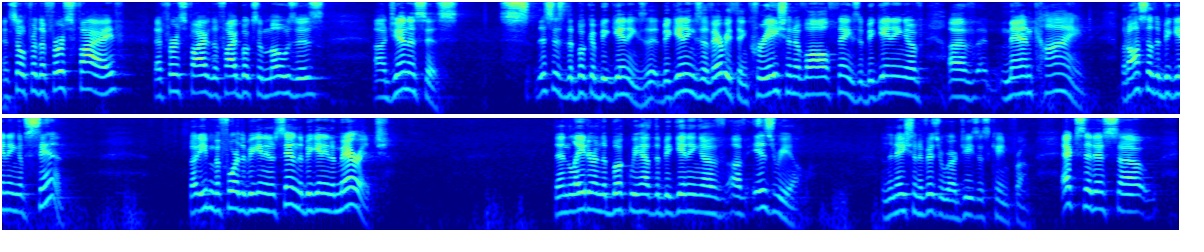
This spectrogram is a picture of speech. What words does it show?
And so for the first five, that first five, the five books of Moses, uh, Genesis. This is the book of beginnings, the beginnings of everything, creation of all things, the beginning of, of mankind, but also the beginning of sin. But even before the beginning of sin, the beginning of marriage. Then later in the book, we have the beginning of, of Israel and the nation of Israel, where Jesus came from. Exodus uh,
